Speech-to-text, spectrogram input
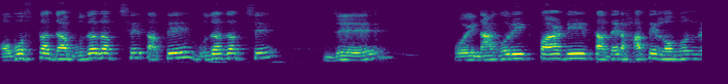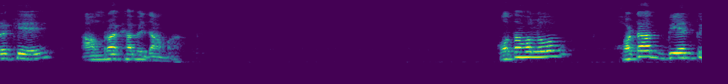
অবস্থা যা বোঝা যাচ্ছে তাতে বোঝা যাচ্ছে যে ওই নাগরিক পার্টির তাদের হাতে লবণ রেখে আমরা খাবে জামাত। কথা হলো, হঠাৎ বিএনপি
